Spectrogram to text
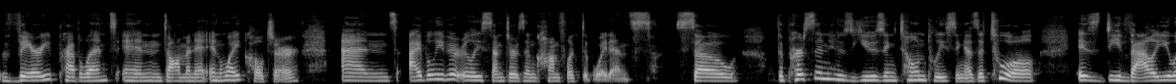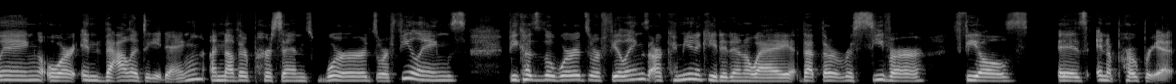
very prevalent in dominant and white culture. And I believe it really centers in conflict avoidance. So the person who's using tone policing as a tool is devaluing or invalidating another person's words or feelings because the words or feelings are communicated in a way that the receiver feels is inappropriate.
